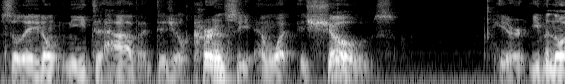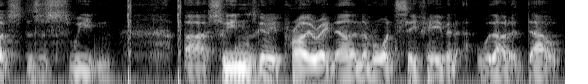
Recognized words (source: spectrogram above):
So they don't need to have a digital currency. And what it shows here, even though it's this is Sweden, uh, Sweden's going to be probably right now the number one safe haven without a doubt.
